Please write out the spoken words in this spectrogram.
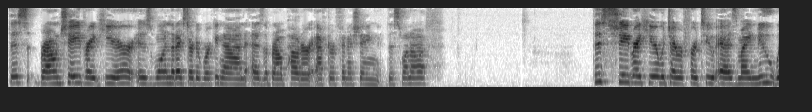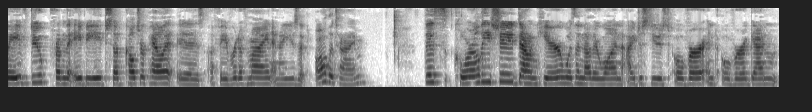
This brown shade right here is one that I started working on as a brow powder after finishing this one off. This shade right here, which I refer to as my new wave dupe from the ABH Subculture palette is a favorite of mine and I use it all the time. This corally shade down here was another one I just used over and over again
